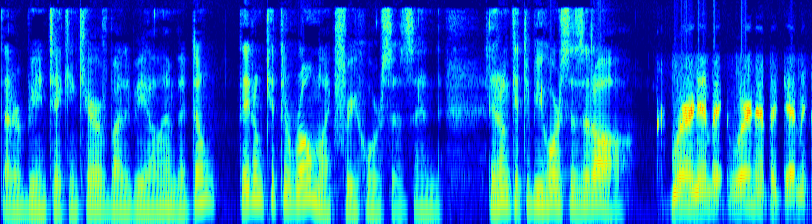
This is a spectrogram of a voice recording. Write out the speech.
that are being taken care of by the BLM that don't they don't get to roam like free horses and they don't get to be horses at all. We're in, we're in epidemic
